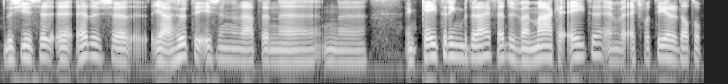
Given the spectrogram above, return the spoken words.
dus, je, eh, hè, dus eh, ja, Hutte is inderdaad een, een, een cateringbedrijf. Hè. Dus wij maken eten en we exporteren dat op,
